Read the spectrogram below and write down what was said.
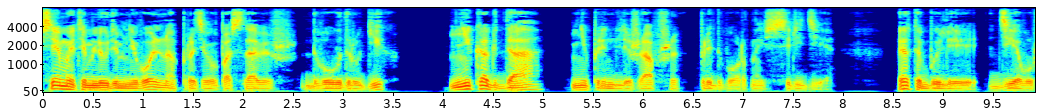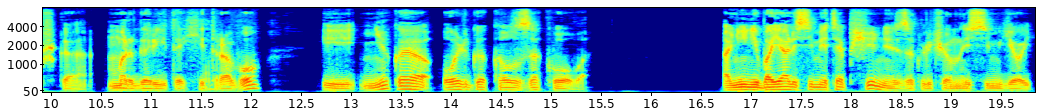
Всем этим людям невольно противопоставишь двух других, никогда не принадлежавших придворной среде. Это были девушка Маргарита Хитрово и некая Ольга Колзакова. Они не боялись иметь общение с заключенной семьей,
